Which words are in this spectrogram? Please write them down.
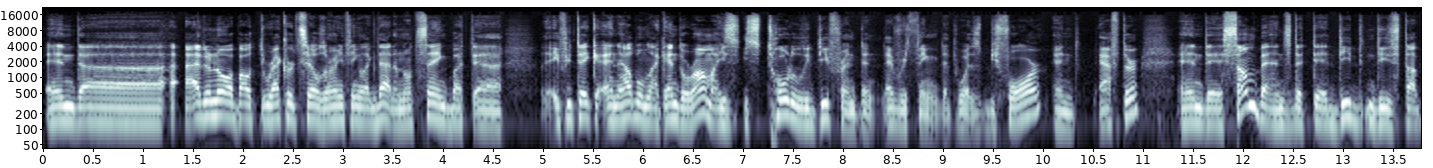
and uh, I, don't know about record sales or anything like that. I'm not saying, but uh, if you take an album like Endorama, is is totally different than everything that was before and after, and uh, some bands that uh, did this type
